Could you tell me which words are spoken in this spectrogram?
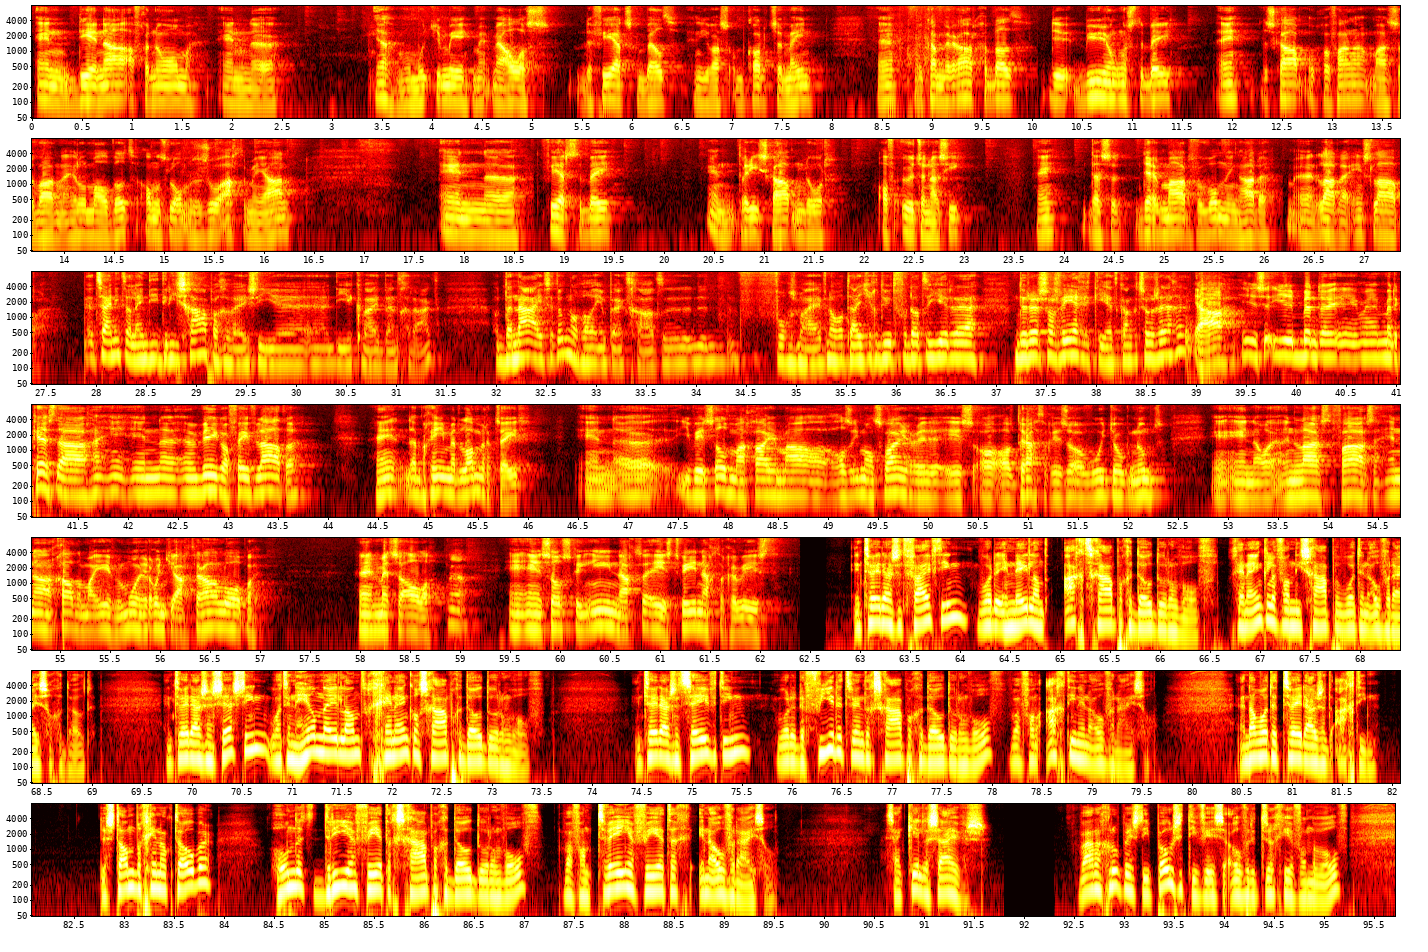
En DNA afgenomen. En eh, ja, waar moet je mee met, met alles? De veearts gebeld en die was op korte termijn. Mijn kameraad gebeld, de buurjongens erbij. Hè. De schapen opgevangen, maar ze waren helemaal wild. Anders lopen ze zo achter mij aan. En eh veearts erbij. En drie schapen dood. Of euthanasie. Dat ze dermate verwonding hadden, eh, laten inslapen. Het zijn niet alleen die drie schapen geweest die, je, eh, die je kwijt bent geraakt. Want daarna heeft het ook nog wel impact gehad. Eh, volgens mij heeft nog wel een tijdje geduurd voordat hier eh, de rust was weergekeerd. Kan ik het zo zeggen? Ja, je, bent met de kerstdagen in, een week of vijf later. Dan begin je met lammertijd. En je weet zelf maar, ga je maar als iemand zwanger is of, of drachtig is of hoe je het ook noemt. In, in, in de laatste fase. En dan gaat er maar even een mooi rondje achteraan lopen. Hè, met z'n allen. Ja. En, en zelfs geen één nacht, hij is twee nachten geweest. In 2015 worden in Nederland acht schapen gedood door een wolf. Geen enkele van die schapen wordt in Overijssel gedood. In 2016 wordt in heel Nederland geen enkel schaap gedood door een wolf. In 2017 worden er 24 schapen gedood door een wolf, waarvan 18 in Overijssel. En dan wordt het 2018. De stand begin oktober. 143 schapen gedood door een wolf, waarvan 42 in Overijssel. Dat zijn kille cijfers. Waar een groep is die positief is over de terugkeer van de wolf,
